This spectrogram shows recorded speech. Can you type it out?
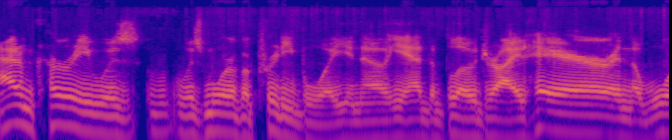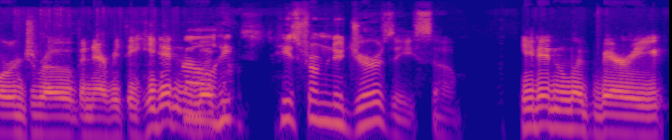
Adam Curry was was more of a pretty boy, you know. He had the blow dried hair and the wardrobe and everything. He didn't Well, look he's he's from New Jersey, so he didn't look very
